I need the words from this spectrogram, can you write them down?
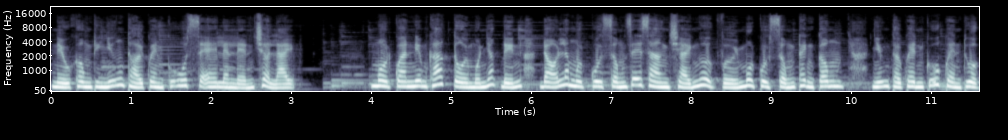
nếu không thì những thói quen cũ sẽ len lén trở lại. Một quan niệm khác tôi muốn nhắc đến, đó là một cuộc sống dễ dàng trái ngược với một cuộc sống thành công. Những thói quen cũ quen thuộc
